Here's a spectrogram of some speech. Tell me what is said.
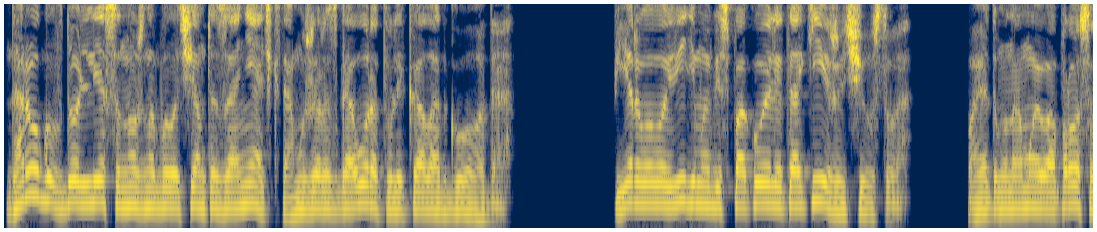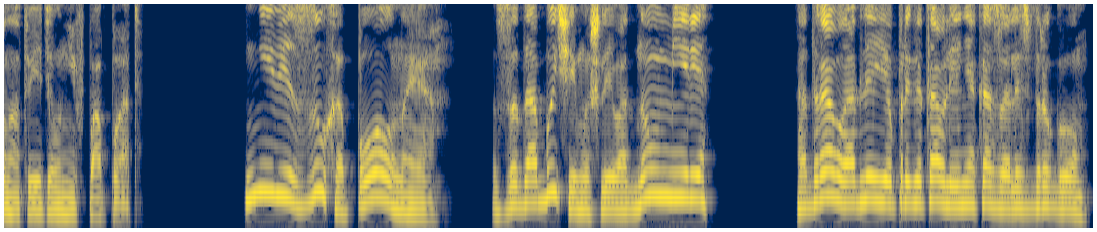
Дорогу вдоль леса нужно было чем-то занять, к тому же разговор отвлекал от голода. Первого, видимо, беспокоили такие же чувства, поэтому на мой вопрос он ответил не в попад. «Невезуха полная. За добычей мы шли в одном мире, а дрова для ее приготовления оказались в другом.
